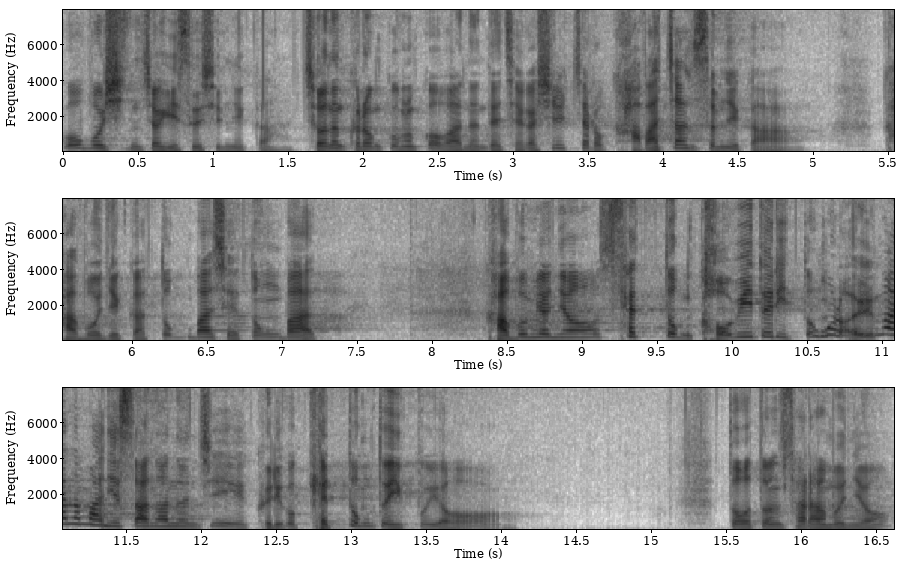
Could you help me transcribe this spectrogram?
꿔보신 적 있으십니까? 저는 그런 꿈을 꿔봤는데 제가 실제로 가봤지 않습니까? 가보니까 똥밭에 똥밭 가보면요 새똥 거위들이 똥을 얼마나 많이 싸놨는지 그리고 개똥도 있고요 또 어떤 사람은요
